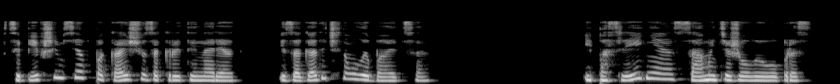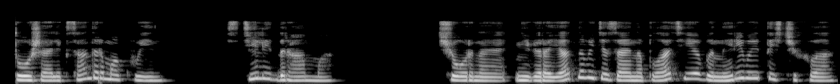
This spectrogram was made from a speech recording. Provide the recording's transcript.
вцепившимся в пока еще закрытый наряд, и загадочно улыбается. И последнее, самый тяжелый образ, тоже Александр Маккуин, стиле драма. Черное, невероятного дизайна платье выныривает из чехла,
